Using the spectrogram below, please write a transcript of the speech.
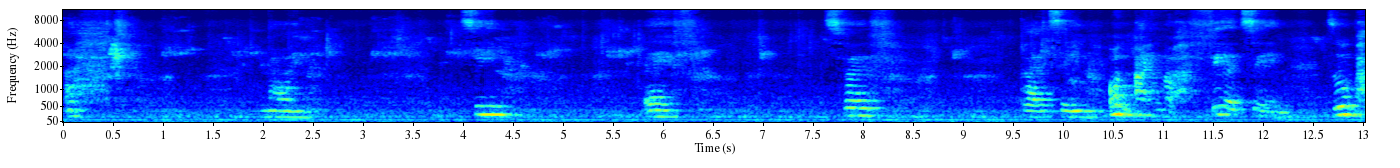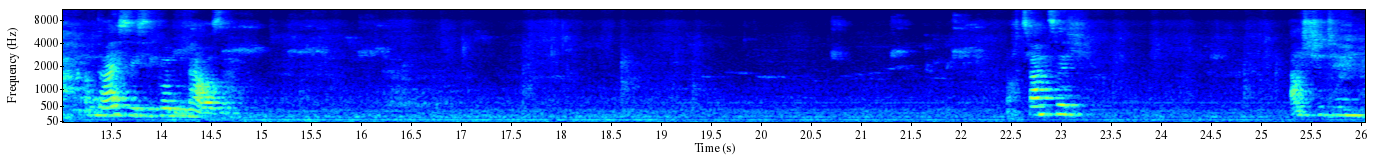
acht, neun, zehn, elf, zwölf, dreizehn und ein noch, vierzehn. Super. Und 30 Sekunden Pause. 20. Ausschütteln.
